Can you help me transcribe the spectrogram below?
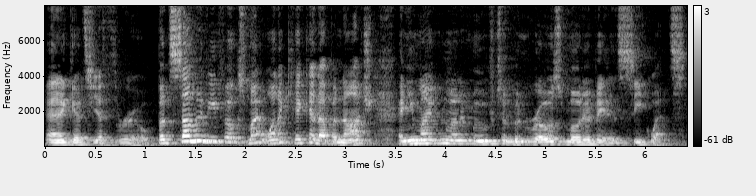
and it gets you through. But some of you folks might want to kick it up a notch, and you might want to move to Monroe's motivated sequence.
